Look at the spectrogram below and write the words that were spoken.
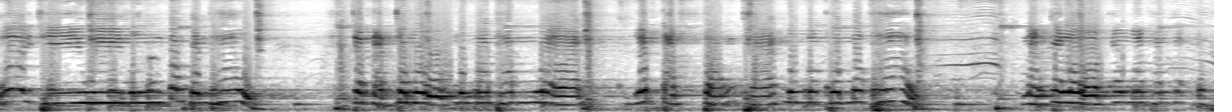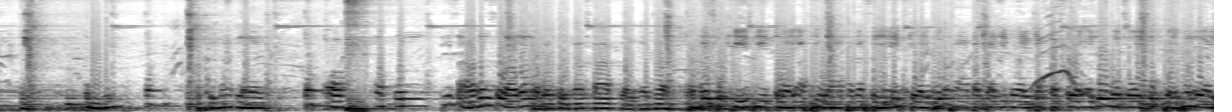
เฮ้ยชีวีมึงต้องเป็นเท่า จะตัดจมูกมึงมาทำแหวนและตัดสองแขนมึงมาคนมาข้าว หนังกะโหลกเอามาทำกะ ขอบขอบคุณพี่สาวคนสวยด้วยขอนะบคุณมากมากๆเลยนะครับขอให้สุขีทีตัวอภิวาพนศรีอินจวยพุทธาปัจจัยนวยจัตตตัวอายุวันโนยสุขเผยเพื่อเลย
